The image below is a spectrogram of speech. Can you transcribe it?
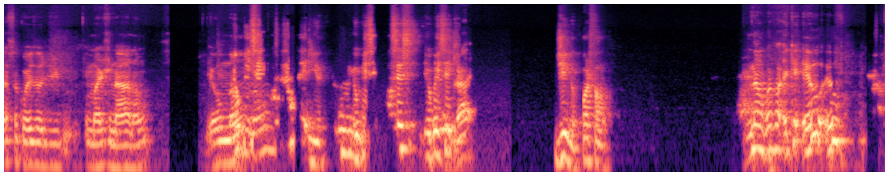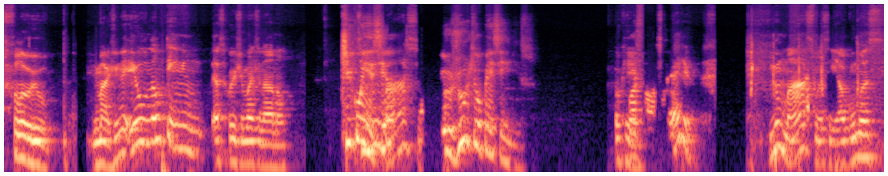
essa coisa de imaginar, não. Eu não. Eu pensei não... que você não teria. Eu pensei que você. Eu pensei que... Diga, pode falar. Não, pode falar. É que eu, eu. Falou, eu. Imagina, eu não tenho essa coisa de imaginar, não. Te conhecendo, eu juro que eu pensei nisso. Ok. Sério? No máximo, assim, algumas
